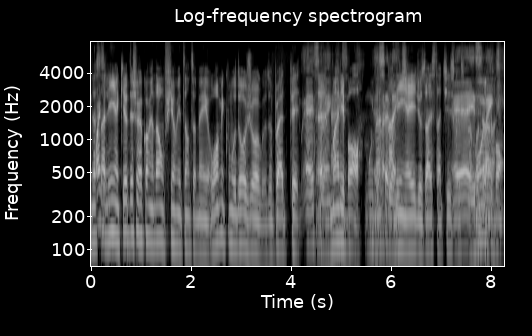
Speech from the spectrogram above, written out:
Nessa Mas... linha aqui, eu deixo eu recomendar um filme então também, O Homem que Mudou o Jogo, do Brad Pitt. É excelente. É, Moneyball. Muito né? excelente. Na linha aí de usar estatísticas. É excelente. Bom.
